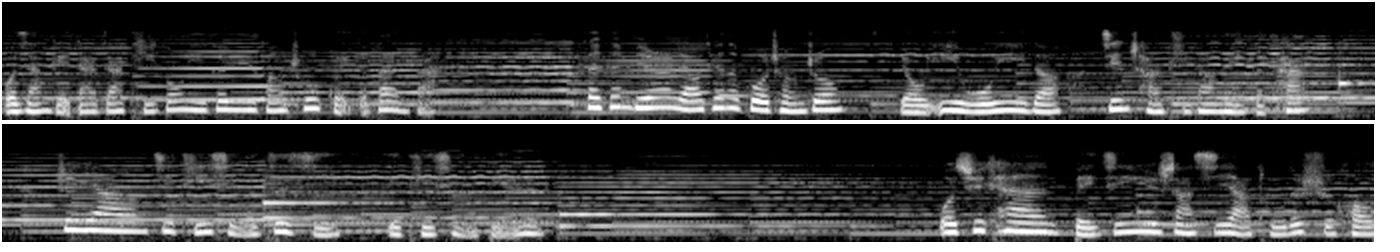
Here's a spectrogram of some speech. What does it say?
我想给大家提供一个预防出轨的办法：在跟别人聊天的过程中，有意无意的经常提到那个他，这样既提醒了自己，也提醒了别人。我去看《北京遇上西雅图》的时候。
